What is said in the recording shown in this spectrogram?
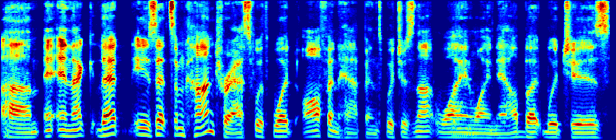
Um, and, and, that that is at some contrast with what often happens, which is not why and why now, but which is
